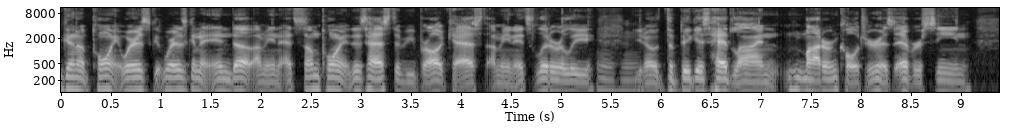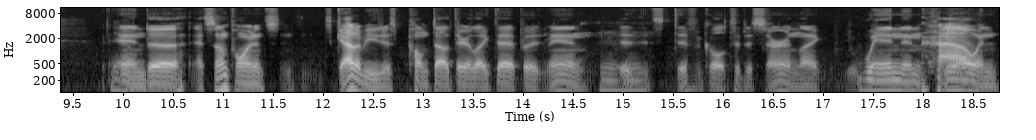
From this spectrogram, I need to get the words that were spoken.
gonna point, where it's where it's gonna end up. I mean, at some point, this has to be broadcast. I mean, it's literally Mhm. you know the biggest headline modern culture has ever seen, Yeah. and uh, at some point, it's it's got to be just pumped out there like that. But man, it, Mhm. it's difficult to discern like when and how and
